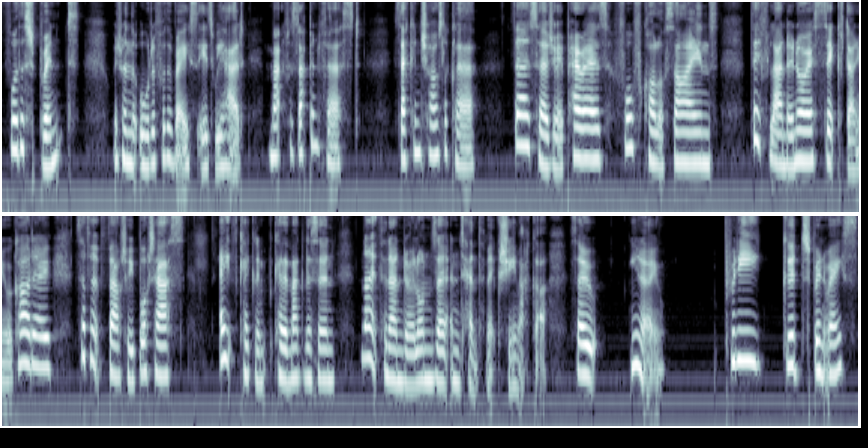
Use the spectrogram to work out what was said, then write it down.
for the sprint, which when the order for the race is, we had Max Verstappen first, second Charles Leclerc, third Sergio Perez, fourth Carlos Sainz, fifth Lando Norris, sixth Daniel Ricciardo, seventh Valtteri Bottas, eighth Kevin Magnussen, ninth Fernando Alonso, and tenth Mick Schumacher. So, you know, pretty good sprint race.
